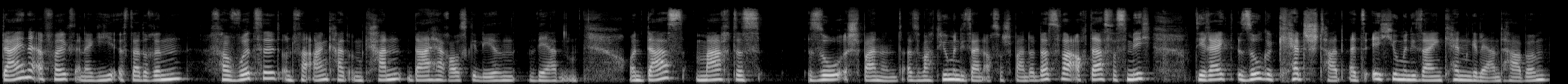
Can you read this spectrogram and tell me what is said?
Deine Erfolgsenergie ist da drin verwurzelt und verankert und kann da herausgelesen werden. Und das macht es so spannend, also macht Human Design auch so spannend. Und das war auch das, was mich direkt so gecatcht hat, als ich Human Design kennengelernt habe.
